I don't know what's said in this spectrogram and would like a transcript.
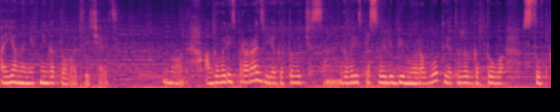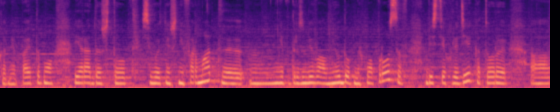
а я на них не готова отвечать. Ну вот. А говорить про радио я готова часами. Говорить про свою любимую работу я тоже готова сутками. Поэтому я рада, что сегодняшний формат э, не подразумевал неудобных вопросов без тех людей, которые э,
